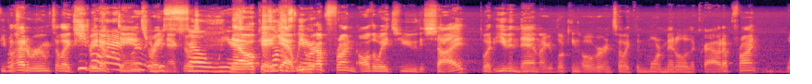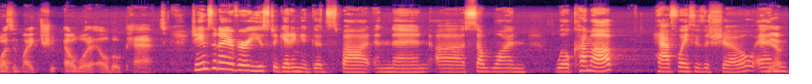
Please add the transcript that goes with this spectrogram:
People Which had room to like straight up dance room. right next to so us. weird. Now, okay, yeah, we were up front all the way to the side, but even then, like looking over into like the more middle of the crowd up front wasn't like elbow to elbow packed. James and I are very used to getting a good spot, and then uh, someone will come up halfway through the show and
